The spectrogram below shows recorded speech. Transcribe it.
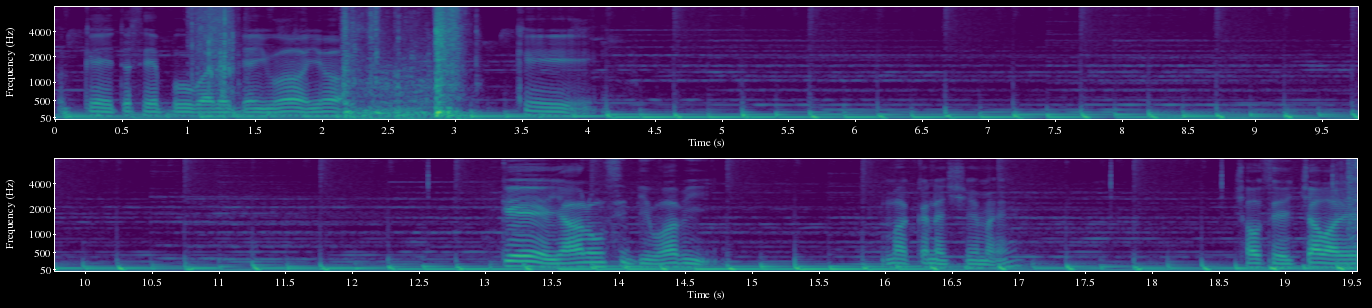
โอเค30ပူပါလေပြန်ယူရောရောโอเคကဲရားလုံးစင်ပြေသွားပြီမကနရှင်းမယ် 60ကြာပါလေ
